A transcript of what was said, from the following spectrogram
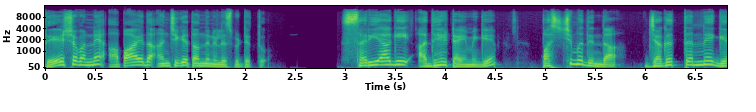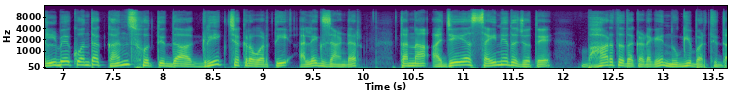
ದೇಶವನ್ನೇ ಅಪಾಯದ ಅಂಚಿಗೆ ತಂದು ನಿಲ್ಲಿಸ್ಬಿಟ್ಟಿತ್ತು. ಸರಿಯಾಗಿ ಅದೇ ಟೈಮಿಗೆ ಪಶ್ಚಿಮದಿಂದ ಜಗತ್ತನ್ನೇ ಗೆಲ್ಲಬೇಕು ಅಂತ ಕನ್ಸ್ ಹೊತ್ತಿದ್ದ ಗ್ರೀಕ್ ಚಕ್ರವರ್ತಿ ಅಲೆಕ್ಸಾಂಡರ್ ತನ್ನ ಅಜೇಯ ಸೈನ್ಯದ ಜೊತೆ ಭಾರತದ ಕಡೆಗೆ ನುಗ್ಗಿ ಬರ್ತಿದ್ದ.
